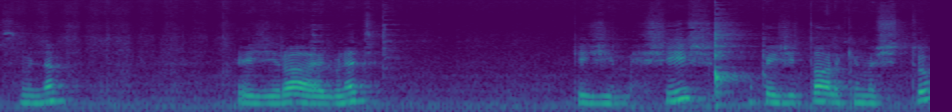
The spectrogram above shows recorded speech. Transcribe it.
بسم الله. كيجي رائع البنات. كيجي محشيش وكيجي طالع كما شفتوا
